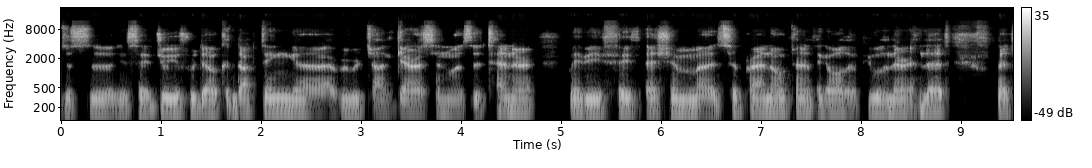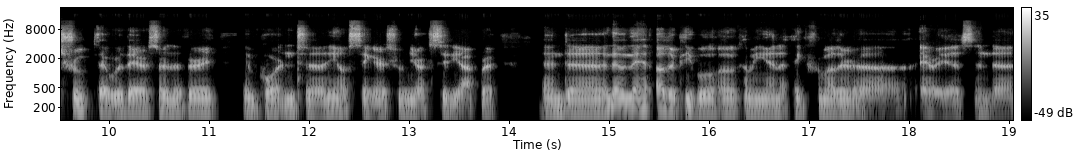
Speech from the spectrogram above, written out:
just you say Julius Rudel conducting. I remember Jon Garrison was the tenor. Maybe Faith Esham soprano. I'm trying to think of all the people in there in that that troupe that were there. Sort of the very important, uh, you know, singers from New York City Opera, and, uh, and then they had other people uh, coming in, I think, from other uh, areas, and uh,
